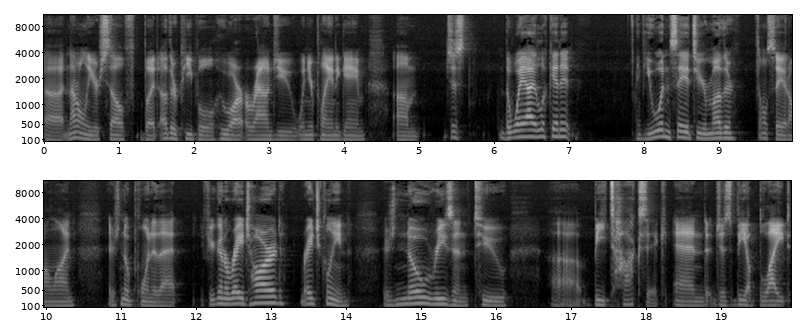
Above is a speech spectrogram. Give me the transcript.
uh, not only yourself but other people who are around you when you're playing a game. Um, just the way I look at it, if you wouldn't say it to your mother, don't say it online. There's no point of that. If you're gonna rage hard, rage clean. There's no reason to uh, be toxic and just be a blight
